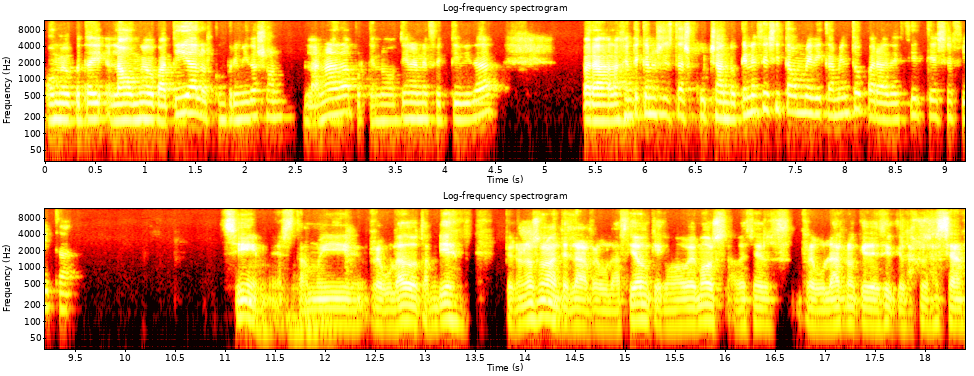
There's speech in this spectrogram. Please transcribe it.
homeopatía, los comprimidos son la nada porque no tienen efectividad. Para la gente que nos está escuchando, ¿qué necesita un medicamento para decir que es eficaz? Sí, está muy regulado también, pero no solamente la regulación, que como vemos a veces regular no quiere decir que las cosas sean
